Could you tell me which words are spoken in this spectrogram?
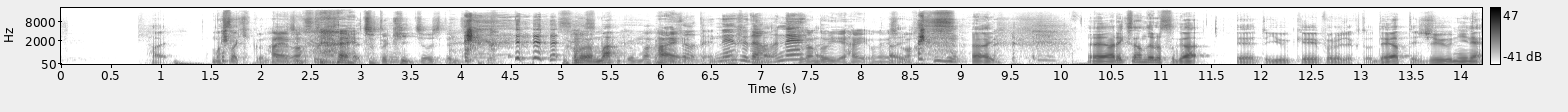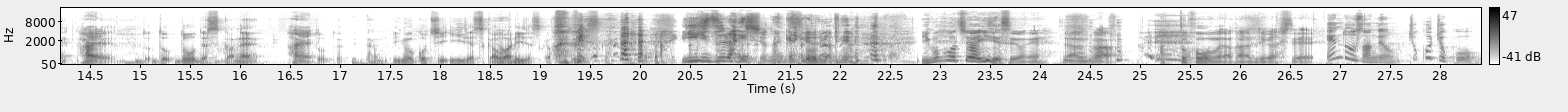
はい。正樹くんはい。はい。ちょっと緊張してるんですけど。そのマー君マー君。はい。そうだよね普段はね。普段通りではいお願いします。はい、えーアレキサンドロスが、えー、と UK プロジェクト出会って12年、はい。えーどどどうですかね、はい。どあの居心地いいですか？悪いですか？普通ですか？言いづらいっしょなんか言うのね居心地はいいですよね。なんかアットホームな感じがして。遠藤さんでもちょこちょこ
